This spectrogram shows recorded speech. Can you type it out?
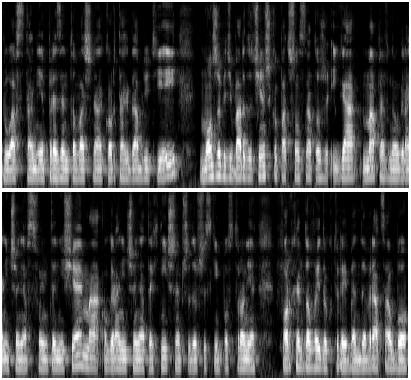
była w stanie prezentować na kortach WTA? Może być bardzo ciężko, patrząc na to, że Iga Liga ma pewne ograniczenia w swoim tenisie, ma ograniczenia techniczne, przede wszystkim po stronie forehandowej, do której będę wracał, bo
